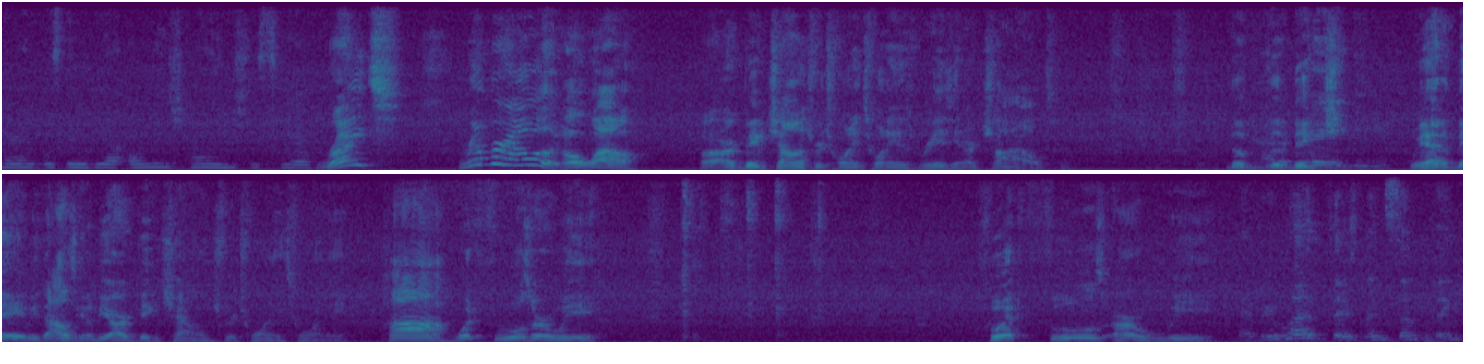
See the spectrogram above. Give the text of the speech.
parent was going to be our only challenge this year. Right? Remember how like oh wow, our big challenge for 2020 is raising our child. The the big baby. we had a baby. That was going to be our big challenge for 2020. Ha! What fools are we? What fools are we? Every month there's been something.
